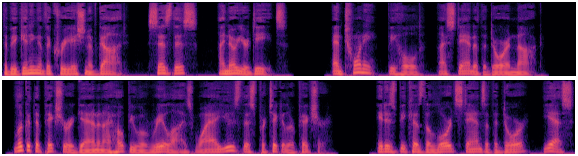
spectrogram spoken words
the beginning of the creation of God, says this, I know your deeds. And 20, Behold, I stand at the door and knock. Look at the picture again and I hope you will realize why I use this particular picture. It is because the Lord stands at the door, yes,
